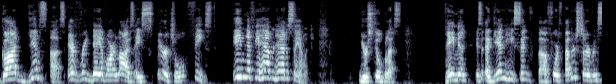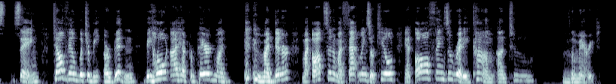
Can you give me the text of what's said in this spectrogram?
God gives us every day of our lives a spiritual feast. Even if you haven't had a sandwich, you're still blessed. Amen. It's, again, he sent uh, forth other servants, saying, Tell them which are, be, are bidden, Behold, I have prepared my my dinner, my oxen and my fatlings are killed, and all things are ready. Come unto the marriage.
